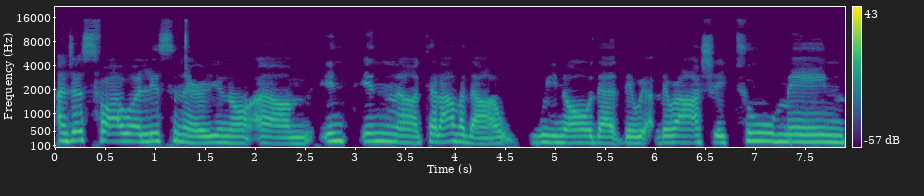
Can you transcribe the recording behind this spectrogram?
And just for our listener, you know, um, in in uh, Theravada, we know that there there are actually two main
